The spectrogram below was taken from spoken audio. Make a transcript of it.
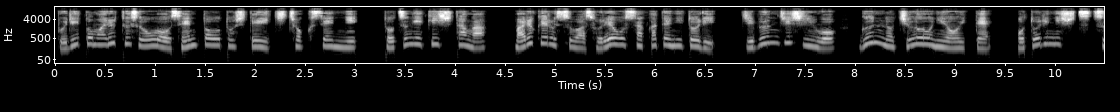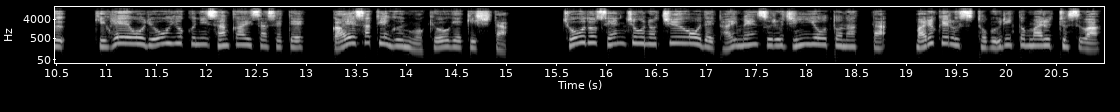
ブリト・マルトゥス王を先頭として一直線に突撃したが、マルケルスはそれを逆手に取り、自分自身を軍の中央に置いて、おとりにしつつ、騎兵を両翼に散開させて、ガエサティ軍を攻撃した。ちょうど戦場の中央で対面する陣容となったマルケルスとブリト・マルトゥスは、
